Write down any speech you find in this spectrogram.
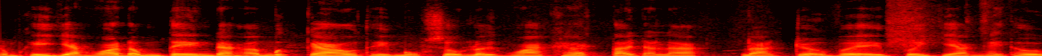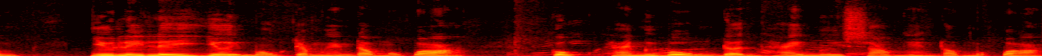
Trong khi giá hoa đồng tiền đang ở mức cao thì một số loại hoa khác tại Đà Lạt đã trở về với giá ngày thường như lily dưới 100.000 đồng một bó, cúc 24 đến 26.000 đồng một bó.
